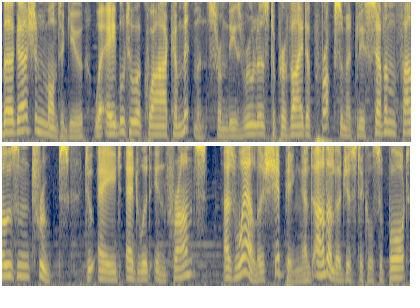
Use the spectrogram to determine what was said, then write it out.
Burghersh and Montague were able to acquire commitments from these rulers to provide approximately 7,000 troops to aid Edward in France, as well as shipping and other logistical support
